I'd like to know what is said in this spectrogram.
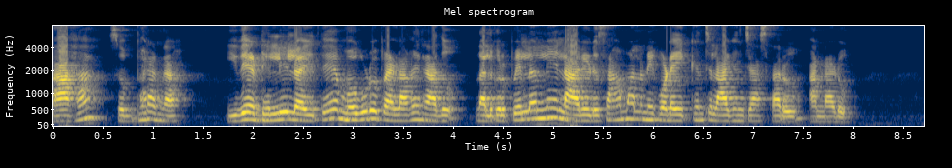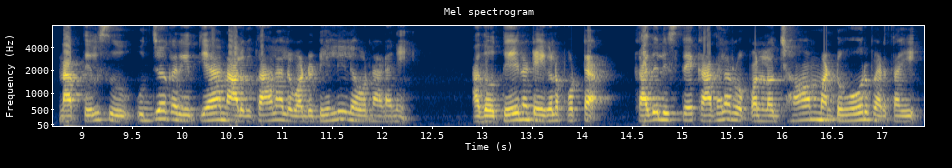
ఆహా శుభ్రంగా. ఇదే ఢిల్లీలో అయితే మొగుడు పెళ్ళామే రాదు. నలుగురు పిల్లల్ని లారీడు సామాన్లని కూడా ఎక్కించి లాగించేస్తారు అన్నాడు. నాకు తెలుసు ఉద్యోగరీత్యా నాలుగు కాలాలు వాడు ఢిల్లీలో ఉన్నాడని. అదో తేనెటీగల పుట్ట. కదిలిస్తే కథల రూపంలో జామ్ అంటూ హోరు పెడతాయి.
